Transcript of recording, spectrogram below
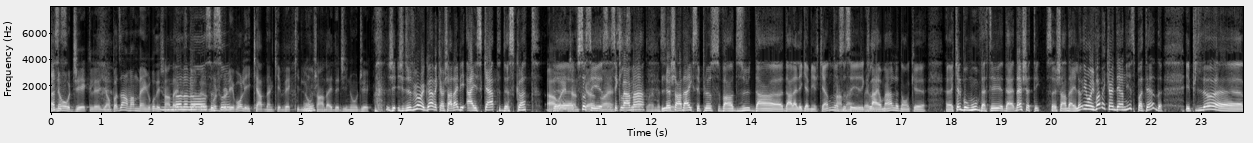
Ah, Gino Ojic, là, ils ont pas dû en vendre bien gros des chandails Non, de non, non, Moi, je ça. veux les voir les quatre dans le Québec qui l'ont le chandail de Gino Ojic. J'ai déjà vu un gars avec un chandail des Ice Cap de Scott. Ah de- ouais, John ça, c'est ouais, clairement ouais, le chandail qui s'est plus vendu dans, euh, dans la Ligue américaine. là. Ça, c'est ben clairement. là. donc, euh, euh, quel beau move d'acheter d'a- d'acheter ce chandail-là. Et on y va avec un dernier spotted. Et puis là, euh,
